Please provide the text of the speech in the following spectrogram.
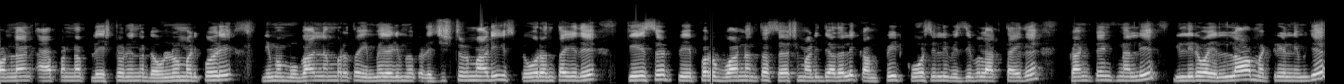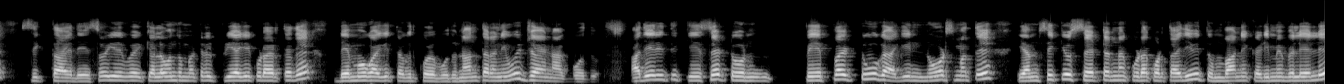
ಆನ್ಲೈನ್ ಆ್ಯಪನ್ನು ಪ್ಲೇಸ್ಟೋರ್ನಿಂದ ಡೌನ್ಲೋಡ್ ಮಾಡಿಕೊಳ್ಳಿ. ನಿಮ್ಮ ಮೊಬೈಲ್ ನಂಬರ್ ಅಥವಾ ಇಮೇಲ್ ಐ ಡಿ ಮೂಲಕ ರಿಜಿಸ್ಟರ್ ಮಾಡಿ ಸ್ಟೋರ್ ಅಂತ ಇದೆ. ಕೆ ಸೆಟ್ ಪೇಪರ್ ಒನ್ ಅಂತ ಸರ್ಚ್ ಮಾಡಿದ್ದೆ. ಅದರಲ್ಲಿ ಕಂಪ್ಲೀಟ್ ಕೋರ್ಸ್ ಇಲ್ಲಿ ವಿಸಿಬಲ್ ಆಗ್ತಾ ಇದೆ. ಕಂಟೆಂಟ್ನಲ್ಲಿ ಇಲ್ಲಿರುವ ಎಲ್ಲ ಮಟೀರಿಯಲ್ ನಿಮಗೆ ಸಿಗ್ತಾ ಇದೆ. ಸೊ ಈ ಕೆಲವೊಂದು ಮಟೀರಿಯಲ್ ಫ್ರೀಯಾಗಿ ಕೂಡ ಇರ್ತದೆ. ಡೆಮೋಗಾಗಿ ತೆಗೆದುಕೊಳ್ಬೋದು. ನಂತರ ನೀವು ಜಾಯ್ನ್ ಆಗ್ಬೋದು. ಅದೇ ರೀತಿ ಕೆಸೆಟ್ ಪೇಪರ್ ಟೂಗಾಗಿ ನೋಟ್ಸ್ ಮತ್ತು ಎಂ ಸಿ ಕ್ಯೂ ಸೆಟ್ಟನ್ನು ಕೂಡ ಕೊಡ್ತಾ ಇದ್ದೀವಿ ತುಂಬಾ ಕಡಿಮೆ ಬೆಲೆಯಲ್ಲಿ.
